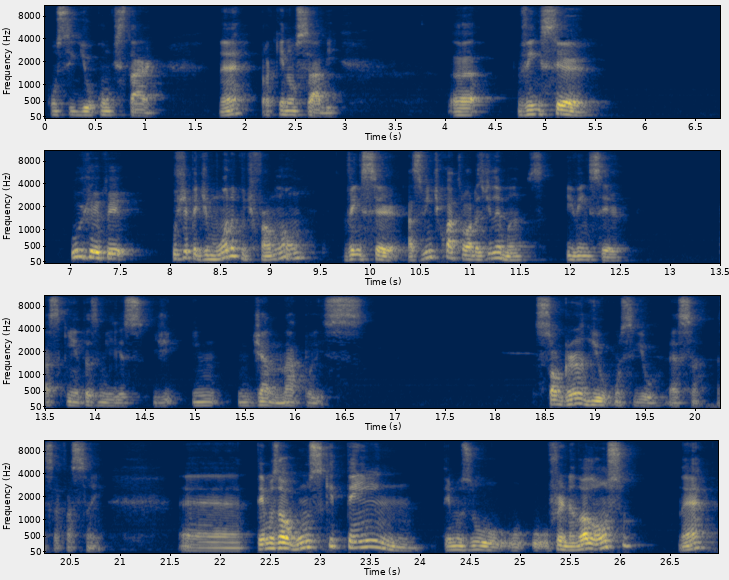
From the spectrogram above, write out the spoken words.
conseguiu conquistar, né? Para quem não sabe, uh, vencer o GP, o GP de Mônaco de Fórmula 1, vencer as 24 horas de Le Mans e vencer as 500 milhas de Indianápolis. Só Graham Hill conseguiu essa, essa façanha. É, temos alguns que têm. Temos o, o, o, Fernando Alonso, né?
